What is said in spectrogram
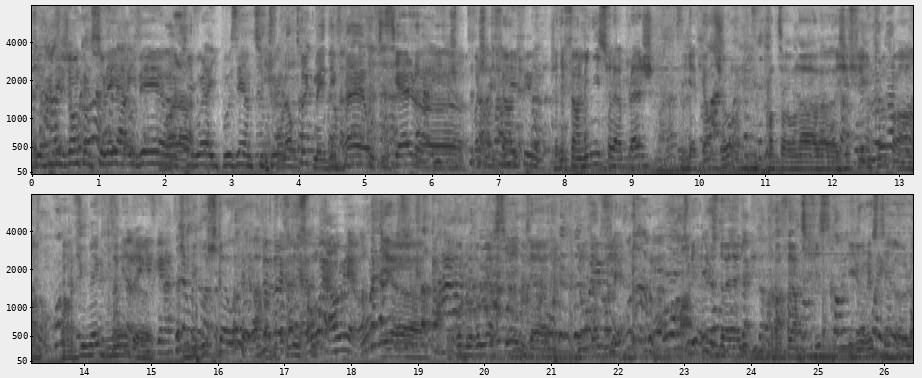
J'ai vu des gens quand le soleil arrivait, euh, Voilà. qui voilà, ils posaient un petit Ils peu. font leur truc, mais des vrais officiels. euh, Moi j'en ai, ai fait un mini sur la plage il y a 15 jours quand on a euh, j'ai fait une clope à un, un vieux mec de, qui venait d'ailleurs, un prof de sport. et euh, pour me remercier il nous a, il filé tous les restes de Hanabi on a fait artifice et il lui restait euh, la,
